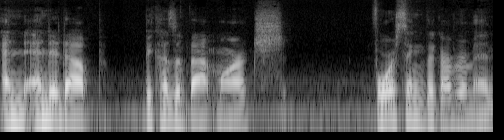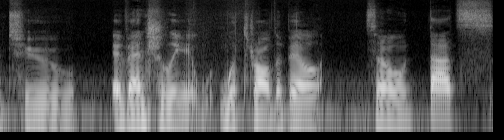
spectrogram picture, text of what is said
and ended up, because of that march, forcing the government to eventually withdraw the bill. So that's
